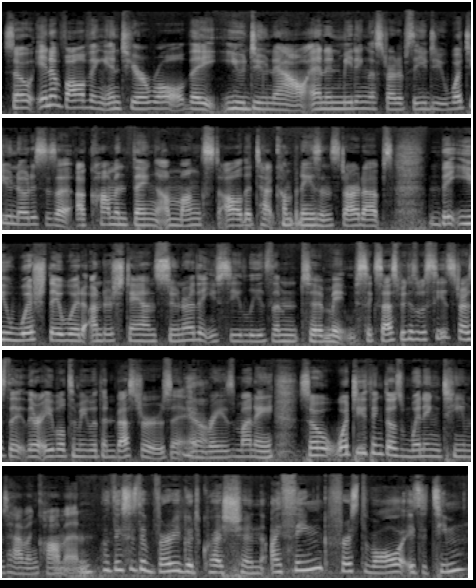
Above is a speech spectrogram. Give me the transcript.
So, in evolving into your role that you do now and in meeting the startups that you do, what do you notice is a, a common thing amongst all the tech companies and startups that you wish they would understand sooner that you see leads them to success? Because with Seedstars, they, they're able to meet with investors and, yeah. and raise money. So, what do you think those winning teams have in common? Well, this is a very good question. I think first of all, it's a team,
